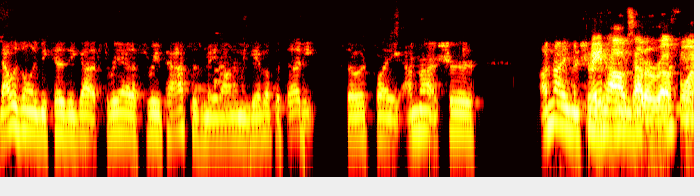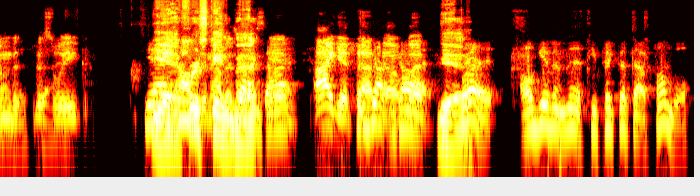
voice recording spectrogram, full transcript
That was only because he got three out of three passes made on him and gave up a tutty. So it's like I'm not sure. I'm not even sure. Nate gonna Hobbs had a rough one on th- this week. Yeah, Nate Hobbs first game back. best. I get that got though, got, Yeah. but I'll give him this. He picked up that fumble.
